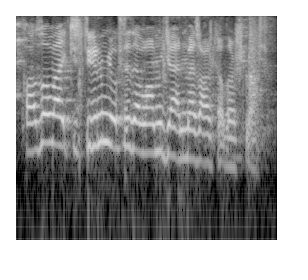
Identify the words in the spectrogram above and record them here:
Fazla like istiyorum yoksa devamı gelmez arkadaşlar.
